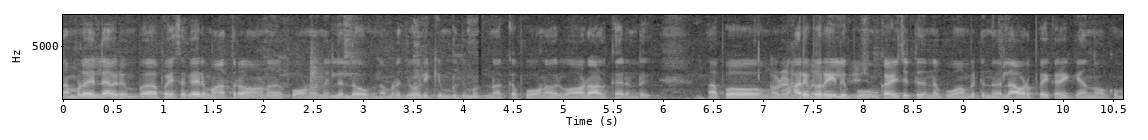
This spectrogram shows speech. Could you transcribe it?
നമ്മൾ എല്ലാവരും പൈസക്കാർ മാത്രമാണ് പോകണമെന്നില്ലല്ലോ നമ്മുടെ ജോലിക്കും ബുദ്ധിമുട്ടിനൊക്കെ പോകണ ഒരുപാട് ആൾക്കാരുണ്ട്. അപ്പോൾ ഹരിബറയിൽ പോവും കഴിച്ചിട്ട് തന്നെ പോകാൻ പറ്റുന്നില്ല അവിടെ പോയി കഴിക്കാൻ നോക്കും.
